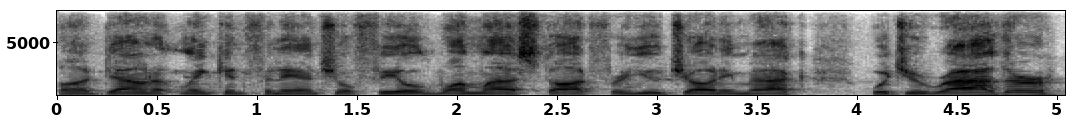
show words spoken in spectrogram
uh, down at Lincoln Financial Field. One last thought for you, Johnny Mack. Would you rather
